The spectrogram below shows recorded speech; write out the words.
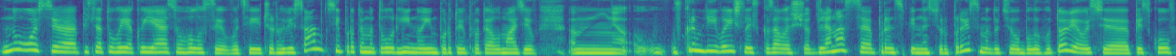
Ну ось е, після того, як ЄС оголосив ці чергові санкції проти металургійного імпорту і проти алмазів, ем, в Кремлі вийшли і сказали, що для нас це в принципі не сюрприз. Ми до цього були готові. Ось е, Пісков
